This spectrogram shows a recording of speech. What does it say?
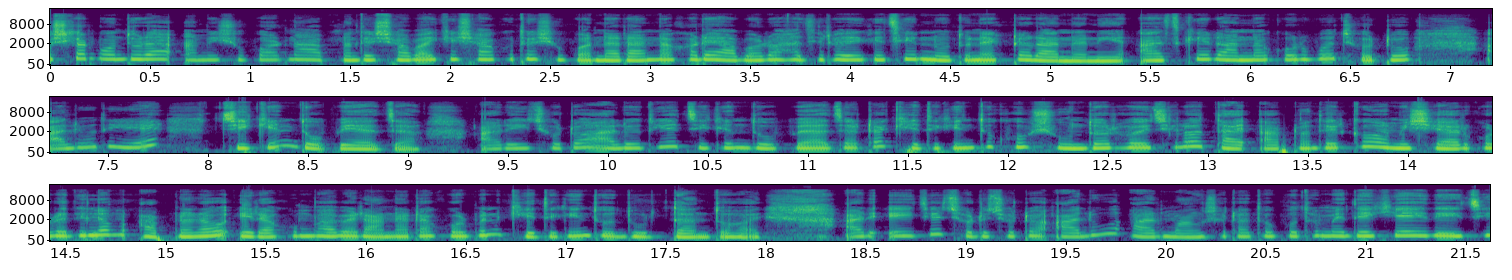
নমস্কার বন্ধুরা, আমি সুপর্ণা, আপনাদের সবাইকে স্বাগত। সুপর্ণা রান্নাঘরে আবারও হাজির হয়ে গেছি নতুন একটা রান্না নিয়ে। আজকে রান্না করব ছোট আলু দিয়ে চিকেন দো পেঁয়াজা। আর এই ছোট আলু দিয়ে চিকেন দো পেঁয়াজাটা খেতে কিন্তু খুব সুন্দর হয়েছিল, তাই আপনাদেরকেও আমি শেয়ার করে দিলাম। আপনারাও এরকমভাবে রান্নাটা করবেন, খেতে কিন্তু দুর্দান্ত হয়। আর এই যে ছোট ছোট আলু আর মাংসটা তো প্রথমে দেখিয়েই দিয়েছি,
